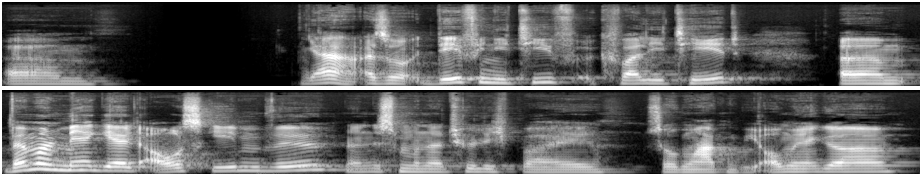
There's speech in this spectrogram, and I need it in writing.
Ähm, ja, also definitiv Qualität ähm, wenn man mehr Geld ausgeben will, dann ist man natürlich bei so Marken wie Omega,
